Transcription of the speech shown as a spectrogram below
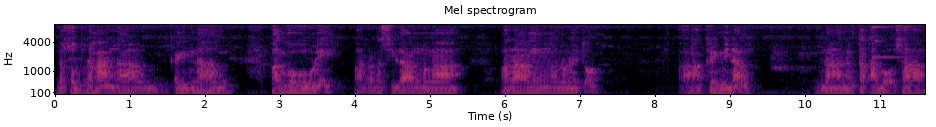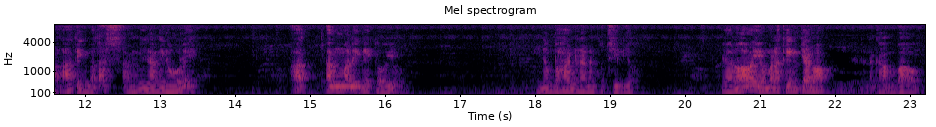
na sobrahan ng kainang panghuhuli para na silang mga parang ano na ito ah, kriminal na nagtatago sa ating batas ang ilang inuhuli at ang mali nito yung hinambahan nila ng kutsilyo yan o, yung malaking tiyan o yan, naghamba o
